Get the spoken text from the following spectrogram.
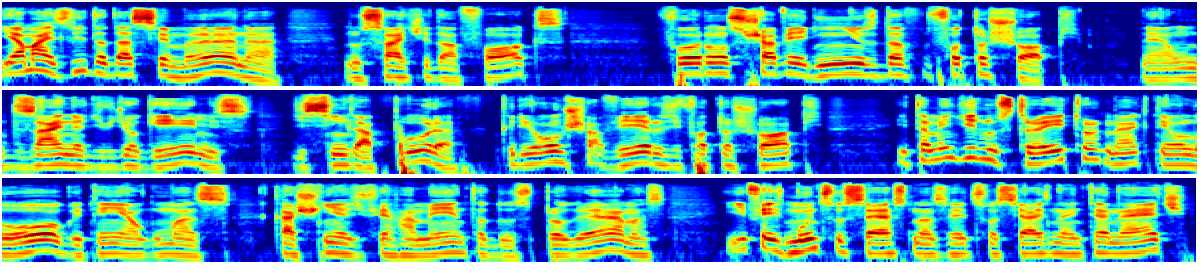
E a mais lida da semana no site da Fox foram os chaveirinhos da Photoshop. Né? Um designer de videogames de Singapura criou uns chaveiros de Photoshop e também de Illustrator, né, que tem o logo e tem algumas caixinhas de ferramenta dos programas e fez muito sucesso nas redes sociais na internet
